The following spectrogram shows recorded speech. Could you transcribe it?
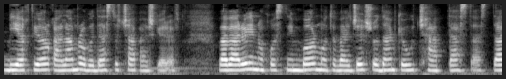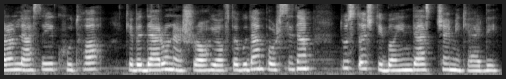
بی اختیار قلم را به دست چپش گرفت و برای نخستین بار متوجه شدم که او چپ دست است در آن لحظه کوتاه که به درونش راه یافته بودم پرسیدم دوست داشتی با این دست چه می کردی؟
